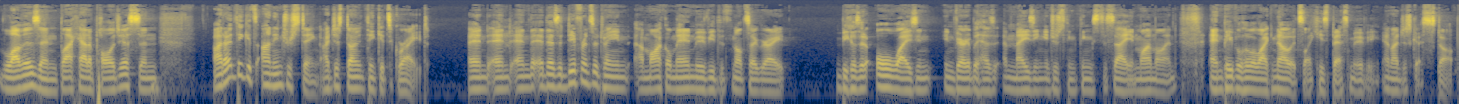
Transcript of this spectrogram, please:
lovers and Black Hat apologists, and I don't think it's uninteresting. I just don't think it's great. And and and there's a difference between a Michael Mann movie that's not so great because it always in, invariably has amazing, interesting things to say in my mind. And people who are like, no, it's like his best movie. And I just go, stop.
